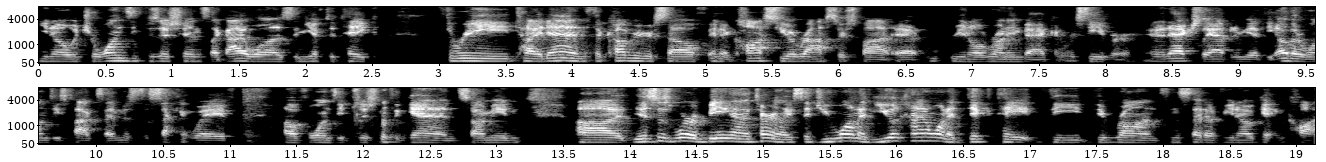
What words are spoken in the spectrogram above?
you know, with your onesie positions like I was, and you have to take three tight ends to cover yourself, and it costs you a roster spot at you know running back and receiver. And it actually happened to me at the other onesie spot because I missed the second wave of onesie positions again. So I mean, uh, this is where being on the turn, like I said, you want to you kind of want to dictate the the runs instead of you know getting caught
